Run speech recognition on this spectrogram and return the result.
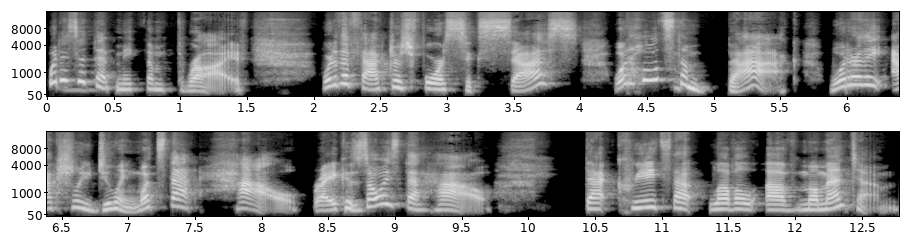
what is it mm-hmm. that make them thrive? What are the factors for success? What holds them back? What are they actually doing? What's that how, right? Because it's always the how that creates that level of momentum.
